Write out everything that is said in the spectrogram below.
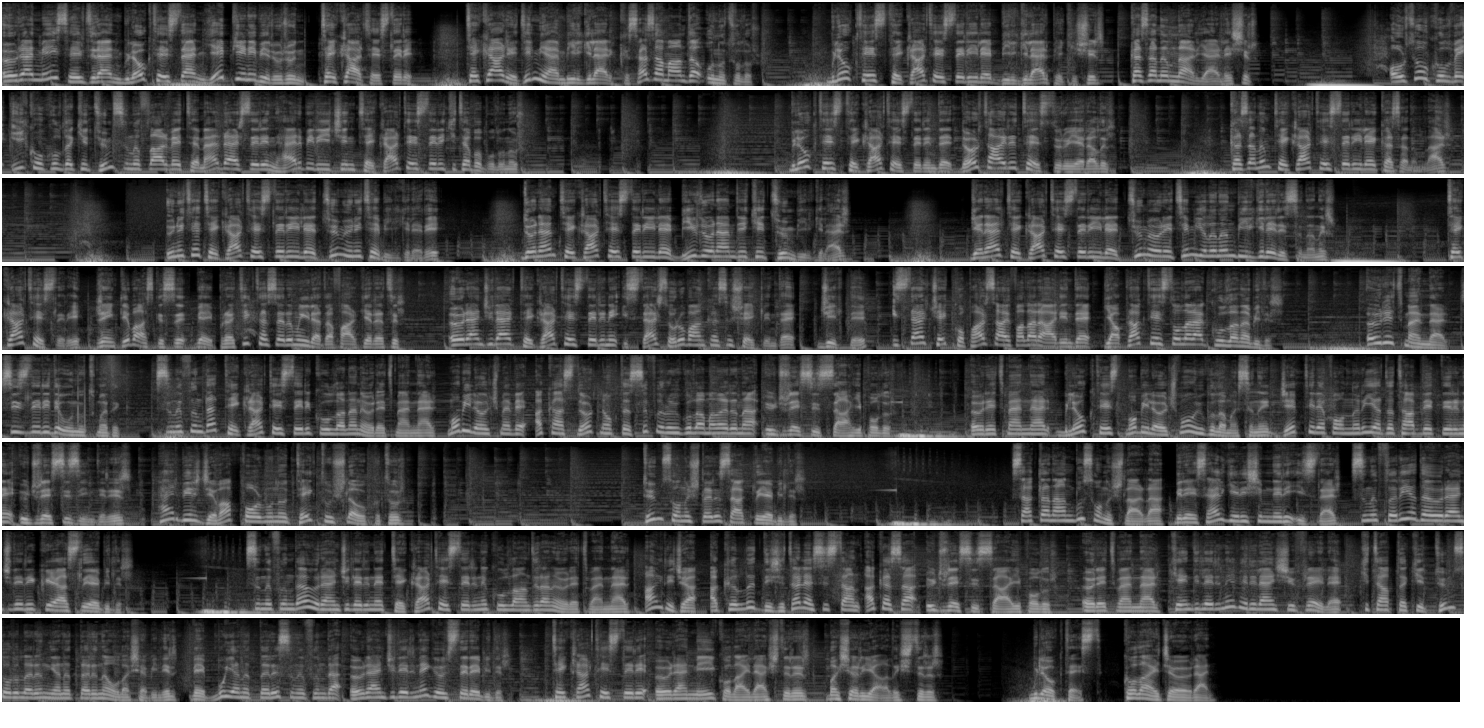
Öğrenmeyi sevdiren blok testten yepyeni bir ürün. Tekrar testleri. Tekrar edilmeyen bilgiler kısa zamanda unutulur. Blok test tekrar testleriyle bilgiler pekişir, kazanımlar yerleşir. Ortaokul ve ilkokuldaki tüm sınıflar ve temel derslerin her biri için tekrar testleri kitabı bulunur. Blok test tekrar testlerinde 4 ayrı test türü yer alır. Kazanım tekrar testleriyle kazanımlar, ünite tekrar testleriyle tüm ünite bilgileri, dönem tekrar testleriyle bir dönemdeki tüm bilgiler, genel tekrar testleriyle tüm öğretim yılının bilgileri sınanır. Tekrar testleri renkli baskısı ve pratik tasarımıyla da fark yaratır. Öğrenciler tekrar testlerini ister soru bankası şeklinde, ciltli, ister çek kopar sayfalar halinde yaprak test olarak kullanabilir. Öğretmenler, sizleri de unutmadık. Sınıfında tekrar testleri kullanan öğretmenler, mobil ölçme ve AKAS 4.0 uygulamalarına ücretsiz sahip olur. Öğretmenler Blok Test mobil ölçme uygulamasını cep telefonları ya da tabletlerine ücretsiz indirir, her bir cevap formunu tek tuşla okutur, tüm sonuçları saklayabilir. Saklanan bu sonuçlarla bireysel gelişimleri izler, sınıfları ya da öğrencileri kıyaslayabilir. Sınıfında öğrencilerine tekrar testlerini kullandıran öğretmenler ayrıca akıllı dijital asistan AKAS'a ücretsiz sahip olur. Öğretmenler kendilerine verilen şifreyle kitaptaki tüm soruların yanıtlarına ulaşabilir ve bu yanıtları sınıfında öğrencilerine gösterebilir. Tekrar testleri öğrenmeyi kolaylaştırır, başarıya alıştırır. Blok test. Kolayca öğren.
